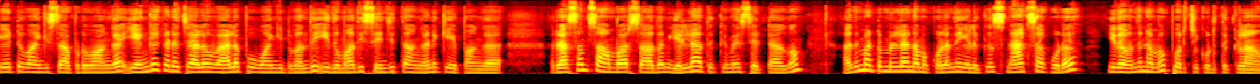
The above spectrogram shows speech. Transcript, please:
கேட்டு வாங்கி சாப்பிடுவாங்க. எங்கே கிடைச்சாலும் வாழைப்பூ வாங்கிட்டு வந்து இது மாதிரி செஞ்சு தாங்கன்னு கேட்பாங்க. ரசம் சாம்பார் சாதம் எல்லாத்துக்குமே செட் ஆகும். அது மட்டும் இல்லை நம்ம குழந்தைங்களுக்கு ஸ்நாக்ஸாக கூட இதை வந்து நம்ம பொறிச்சு கொடுத்துக்கலாம்.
